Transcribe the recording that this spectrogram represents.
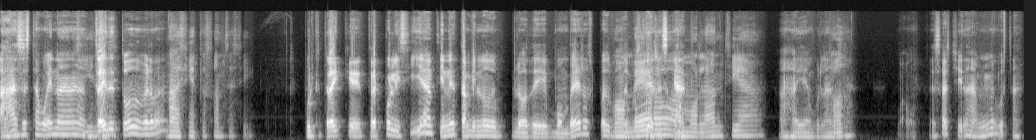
Ah, esa está buena, Sí, trae de todo, ¿verdad? 911, sí. Porque trae que trae policía, tiene también lo de, lo de bomberos, pues de búsqueda y Bombero, rescate. ambulancia, Ajá, y ambulancia. todo. Wow, esa es chida, a mí me gusta.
